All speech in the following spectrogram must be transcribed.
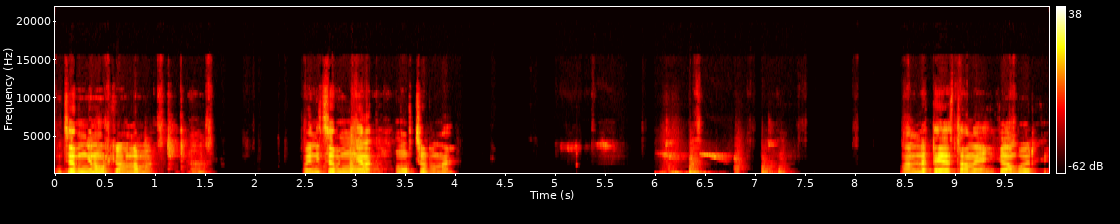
ചെറുങ്ങനെ മുറിക്കണം അല്ലേ അമ്മ. അപ്പൊ ഇനി ചെറുങ്ങനെ മുറിച്ചിടണേ. നല്ല ടേസ്റ്റാണ് ഈ കാമ്പോർക്ക്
